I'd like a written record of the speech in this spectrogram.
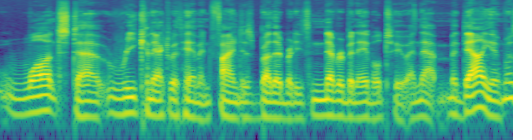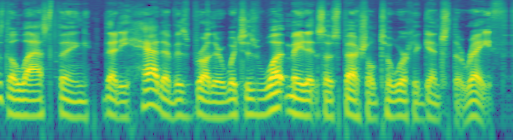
wants to reconnect with him and find his brother, but he's never been able to. And that medallion was the last thing that he had of his brother, which is what made it so special to work against the Wraith.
